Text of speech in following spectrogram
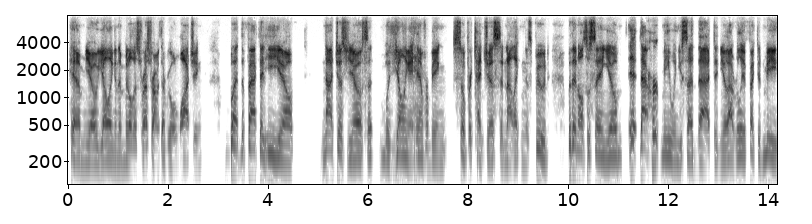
him, you know, yelling in the middle of this restaurant with everyone watching. But the fact that he, you know, not just, you know, was yelling at him for being so pretentious and not liking his food, but then also saying, you know, it, that hurt me when you said that. And, you know, that really affected me.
